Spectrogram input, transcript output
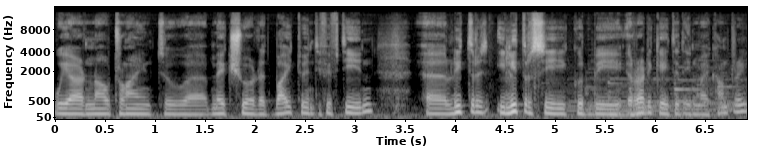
We are now trying to uh, make sure that by 2015, uh, liter illiteracy could be eradicated in my country.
